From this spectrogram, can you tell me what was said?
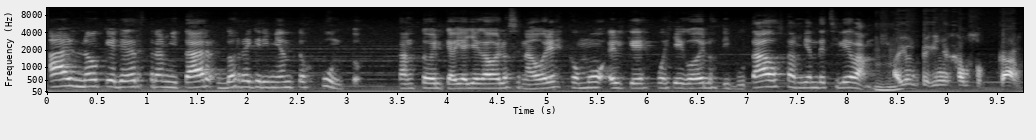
al no querer tramitar dos requerimientos juntos, tanto el que había llegado de los senadores como el que después llegó de los diputados también de Chile Vamos. Hay un pequeño house of cards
